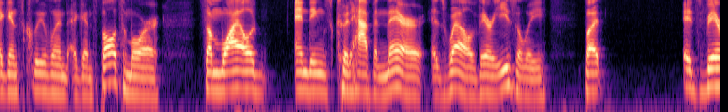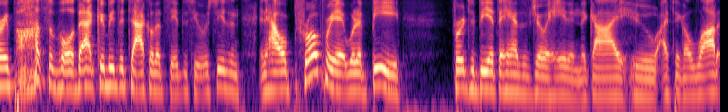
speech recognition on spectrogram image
against Cleveland, against Baltimore. Some wild endings could happen there as well, very easily. But it's very possible that could be the tackle that saved the Steelers season. And how appropriate would it be for it to be at the hands of Joe Haden, the guy who I think a lot,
